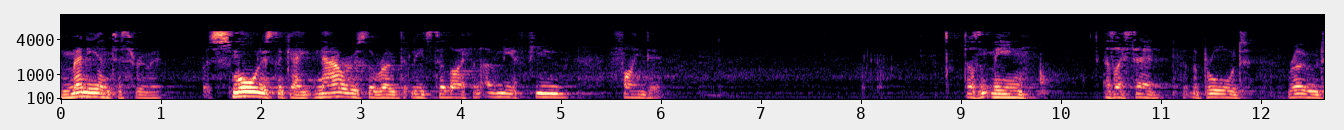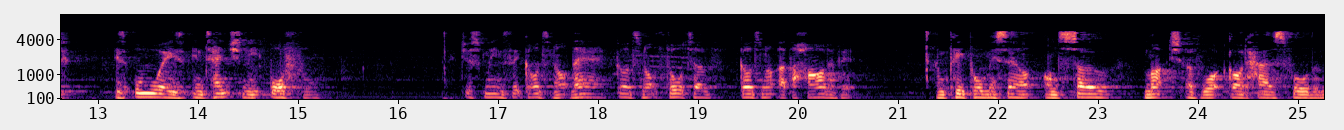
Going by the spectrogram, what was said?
Many enter through it. But small is the gate, narrow is the road that leads to life, and only a few find it. Doesn't mean, as I said, that the broad road is always intentionally awful. Just means that God's not there, God's not thought of, God's not at the heart of it. And people miss out on so much of what God has for them.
